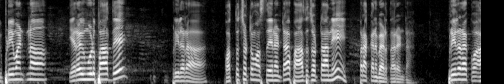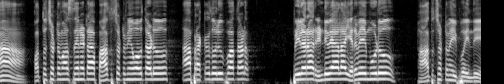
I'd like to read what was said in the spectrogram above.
ఇప్పుడు ఏమంటున్నా? ఇరవై మూడు పాతదే? ప్రియులరా కొత్త చుట్టం వస్తేనంట పాత చుట్టాన్ని ప్రక్కన పెడతారంట. ప్రియులరా కొత్త చుట్టం వస్తేనట పాత చుట్టం ఏమవుతాడు? ఆ ప్రక్కకు తొలిగిపోతాడు. ప్రియులరా రెండు వేల ఇరవై మూడు పాత చుట్టం అయిపోయింది.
